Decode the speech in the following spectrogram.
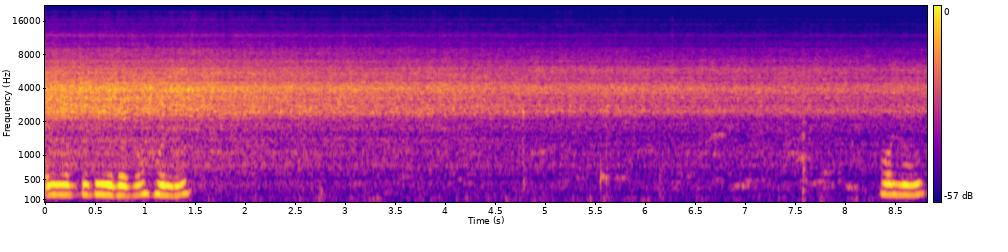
এর মধ্যে দিয়ে দেবো হলুদ। হলুদ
